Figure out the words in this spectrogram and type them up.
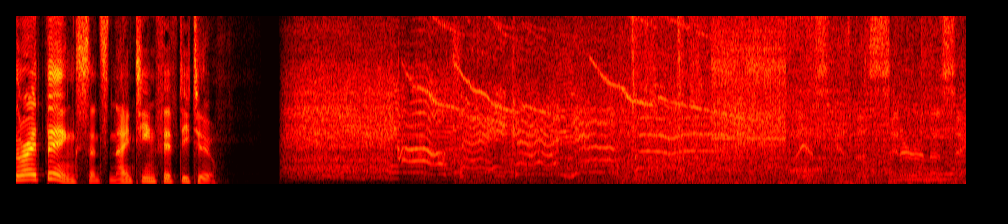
the right thing since 1952. This is the Sinner and the Saint.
